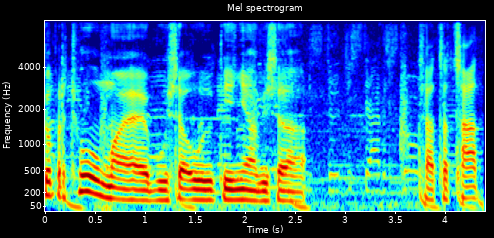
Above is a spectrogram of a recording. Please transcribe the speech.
Ke percuma ya busa ultinya bisa catat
